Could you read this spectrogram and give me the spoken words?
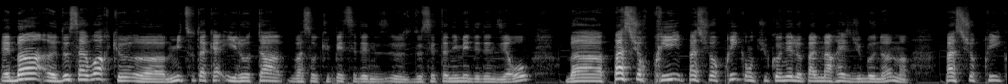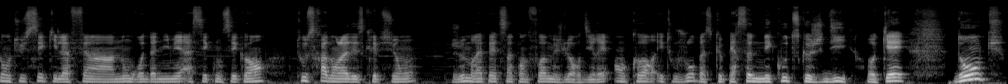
Eh ben, euh, de savoir que euh, Mitsutaka Hirota va s'occuper de, de, cet animé d'Eden Zero, bah pas surpris, pas surpris quand tu connais le palmarès du bonhomme, pas surpris quand tu sais qu'il a fait un nombre d'animés assez conséquent, tout sera dans la description. Je me répète 50 fois, mais je le redirai encore et toujours parce que personne n'écoute ce que je dis, ok? Donc,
